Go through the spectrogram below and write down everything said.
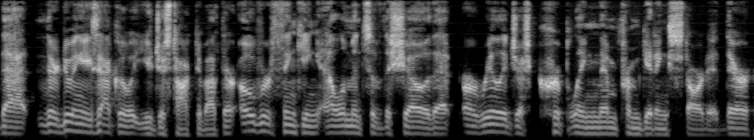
that they're doing exactly what you just talked about. They're overthinking elements of the show that are really just crippling them from getting started. They're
